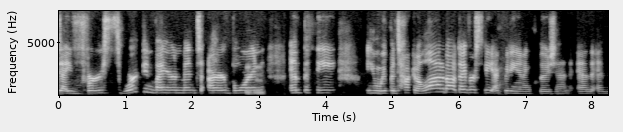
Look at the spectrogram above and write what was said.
diverse work environment are born, mm-hmm. empathy. You know, we've been talking a lot about diversity, equity, and inclusion, and and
